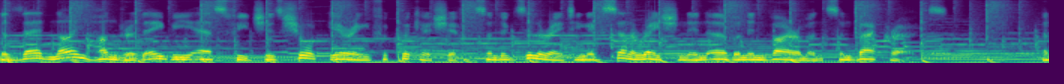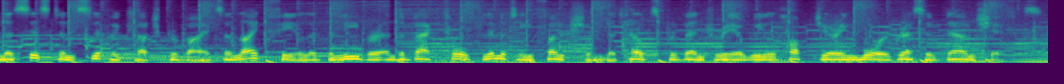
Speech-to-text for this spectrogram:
The Z900 ABS features short gearing for quicker shifts and exhilarating acceleration in urban environments and backroads. An assistant slipper clutch provides a light feel at the lever and a back torque limiting function that helps prevent rear wheel hop during more aggressive downshifts.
